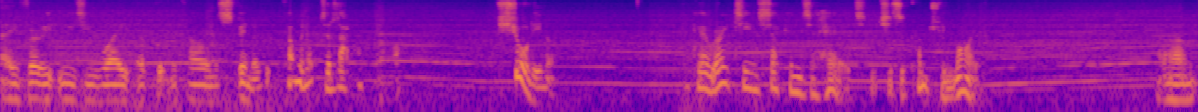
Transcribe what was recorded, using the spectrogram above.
a very easy way of putting the car in a spinner. But coming up to lap surely not. Okay, we're 18 seconds ahead, which is a country mile. Um,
